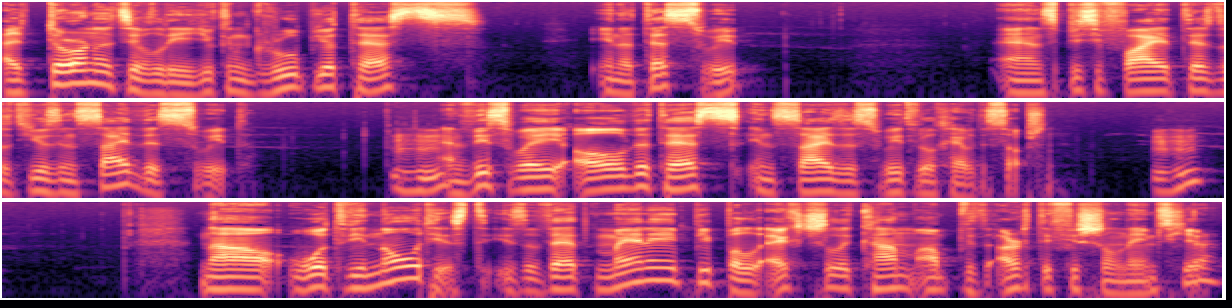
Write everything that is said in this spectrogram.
Alternatively, you can group your tests in a test suite and specify test.use inside this suite. Mm-hmm. And this way, all the tests inside the suite will have this option. Mm-hmm. Now, what we noticed is that many people actually come up with artificial names here.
